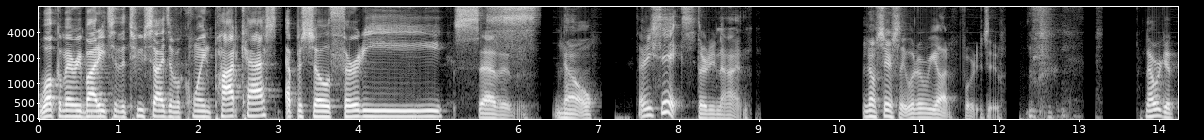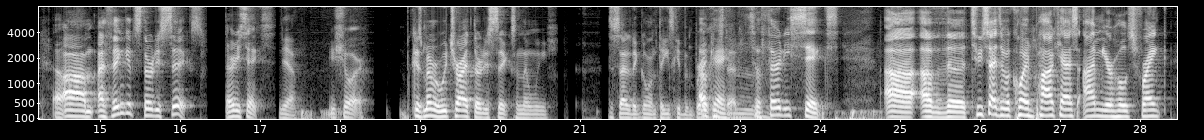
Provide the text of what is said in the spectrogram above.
Welcome everybody to the Two Sides of a Coin podcast, episode thirty. Seven. No, thirty-six. 39. No, seriously, what are we on? 42. now we're good. Oh. Um, I think it's 36. Thirty-six. Yeah. You sure? Because remember, we tried 36 and then we decided to go on Thanksgiving break okay, instead. so thirty-six uh, of the Two Sides of a Coin podcast. I'm your host Frank.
